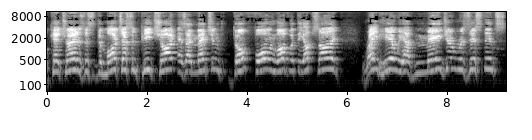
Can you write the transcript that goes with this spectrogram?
Okay, traders, this is the March S&P chart. As I mentioned, don't fall in love with the upside. Right here, we have major resistance.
